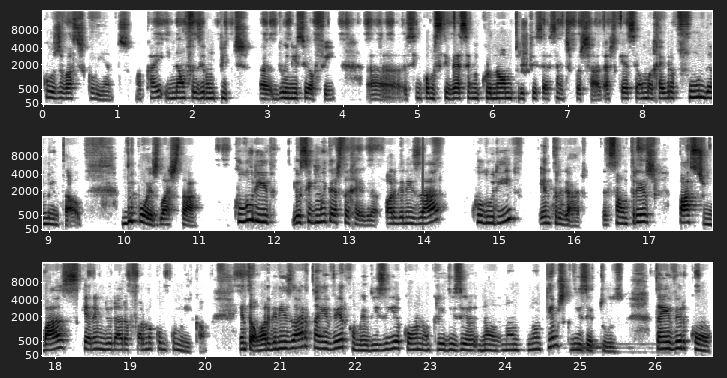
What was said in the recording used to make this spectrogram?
com os vossos clientes, ok? E não fazer um pitch uh, do início ao fim, uh, assim como se tivessem um cronómetro e quisessem despachar. Acho que essa é uma regra fundamental. Depois, lá está, colorir. Eu sigo muito esta regra: organizar, colorir, entregar. São três passos base se querem melhorar a forma como comunicam. Então, organizar tem a ver, como eu dizia, com não querer dizer, não, não, não temos que dizer tudo. Tem a ver com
